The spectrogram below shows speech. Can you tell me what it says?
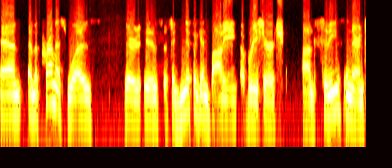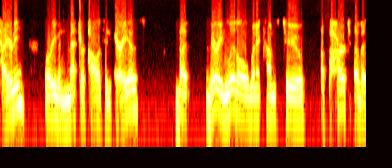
And, and the premise was there is a significant body of research on cities in their entirety or even metropolitan areas, but very little when it comes to a part of a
